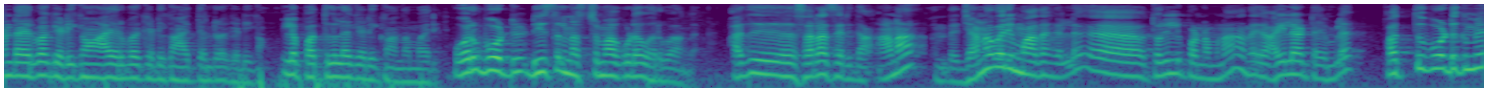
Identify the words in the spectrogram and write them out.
ரெண்டாயிரம் கிடைக்கும் ஆயிரம் ரூபாய் கிடைக்கும் ஆயிரத்தி ரூபாய் கிடைக்கும். இல்லை பத்து கிலோ கிடைக்கும் அந்த மாதிரி. ஒரு போட்டு டீசல் நஷ்டமாக கூட வருவாங்க. அது சராசரி தான். ஆனால் அந்த ஜனவரி மாதங்களில் தொழில் பண்ணோம்னா அந்த ஐலா டைமில் பத்து போட்டுக்குமே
